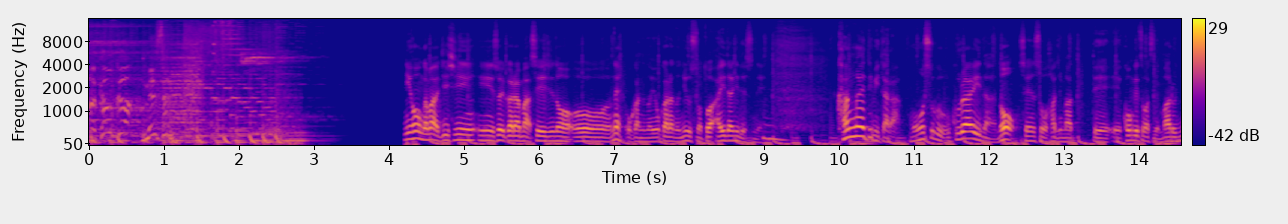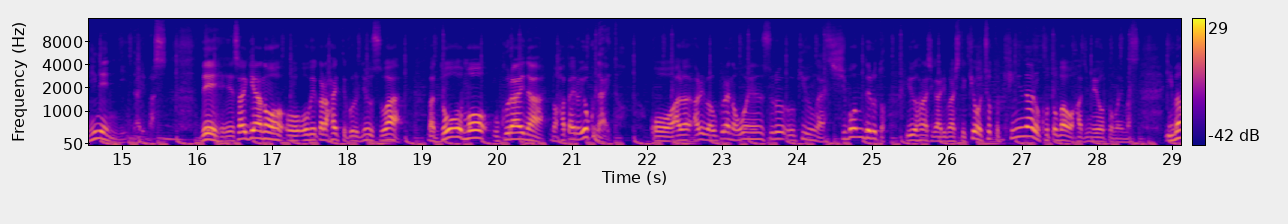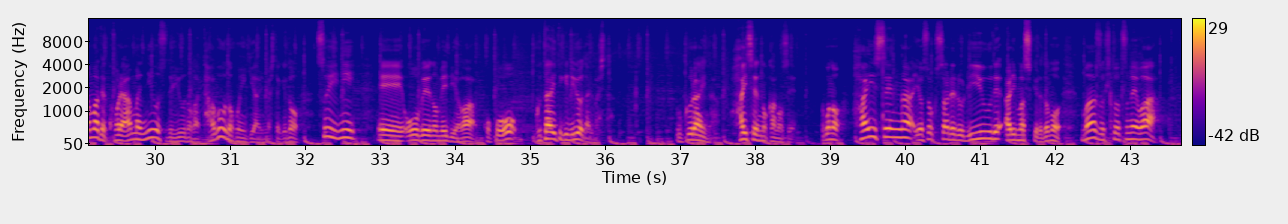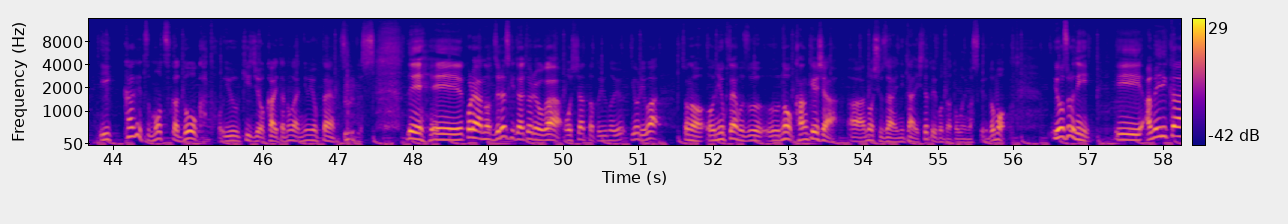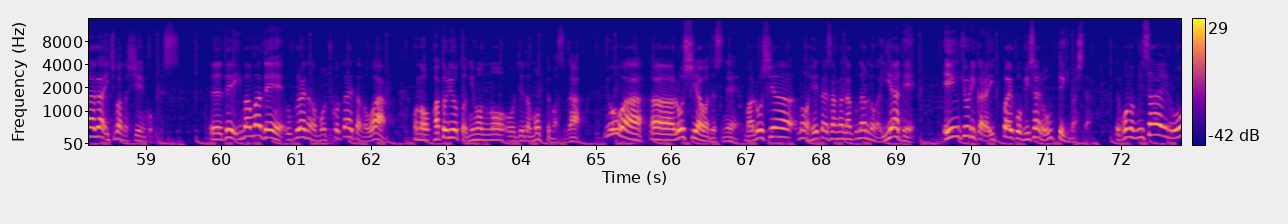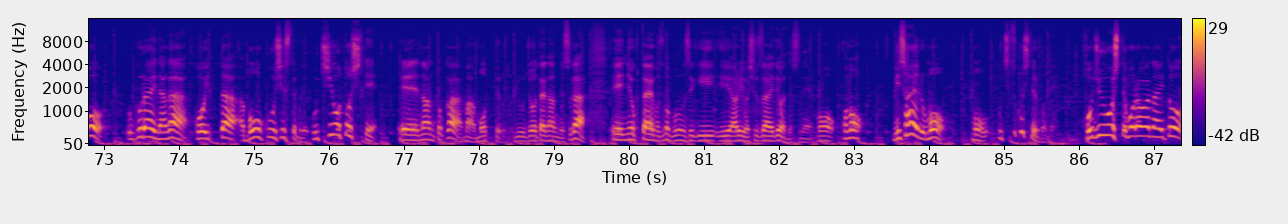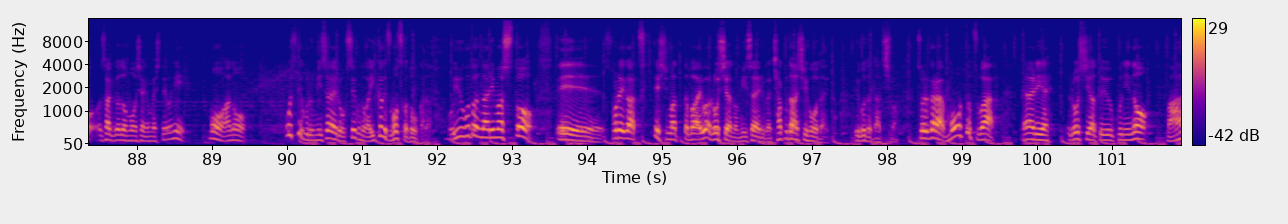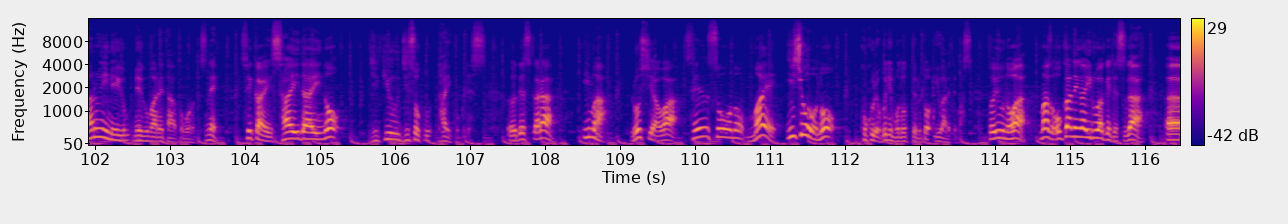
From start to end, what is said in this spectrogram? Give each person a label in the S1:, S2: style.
S1: 高岡目線
S2: 日本がまあ地震、それからまあ政治のお,、ね、お金の世からのニュースのと間にですね、考えてみたらもうすぐウクライナの戦争始まってえー今月末で丸2年になります。でえー最近あのお欧米から入ってくるニュースは、まあ、どうもウクライナの旗色良くないと。あるあるいはウクライナを応援する機運がしぼんでるという話がありまして今日ちょっと気になる言葉を始めようと思います。今までこれあんまりニュースで言うのがタブーの雰囲気がありましたけどついに、えー欧米のメディアはここを具体的に言うようになりました。ウクライナ敗戦の可能性。この敗戦が予測される理由でありますけれどもまず一つ目は1ヶ月持つかどうかという記事を書いたのがニューヨーク・タイムズです。で、えーこれあのゼレンスキー大統領がおっしゃったというのよりはそのニューヨーク・タイムズの関係者の取材に対してということだと思いますけれども要するに、アメリカが一番の支援国です。で今までウクライナが持ちこたえたのはこのパトリオット日本の自衛隊を持ってますが要はロシアはですね、まあ、ロシアの兵隊さんが亡くなるのが嫌で遠距離からいっぱいこうミサイルを撃ってきましたでこのミサイルをウクライナがこういった防空システムで撃ち落として、えーなんとかまあ持っているという状態なんですが、えーニューヨーク・タイムズの分析あるいは取材ではですねもうこのミサイルももう撃ち尽くしているので補充をしてもらわないと先ほど申し上げましたようにもうあの落ちてくるミサイルを防ぐのが1ヶ月持つかどうかだということになりますと、えーそれが尽きてしまった場合はロシアのミサイルが着弾し放題ということになってしまう。それからもう一つはやはりロシアという国の、まあ、ある意味恵まれたところですね。世界最大の自給自足大国ですですから今ロシアは戦争の前以上の国力に戻っていると言われています。というのは、まずお金がいるわけですが、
